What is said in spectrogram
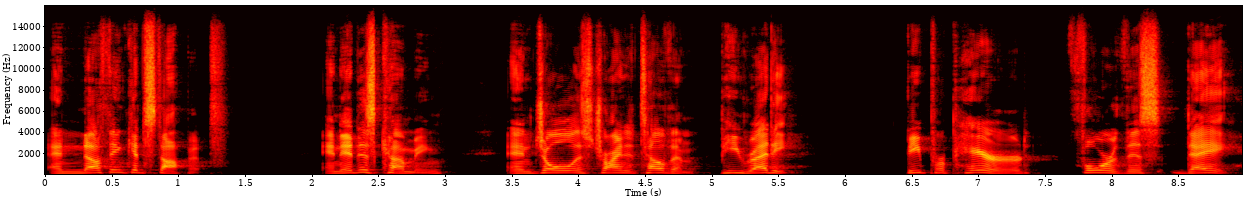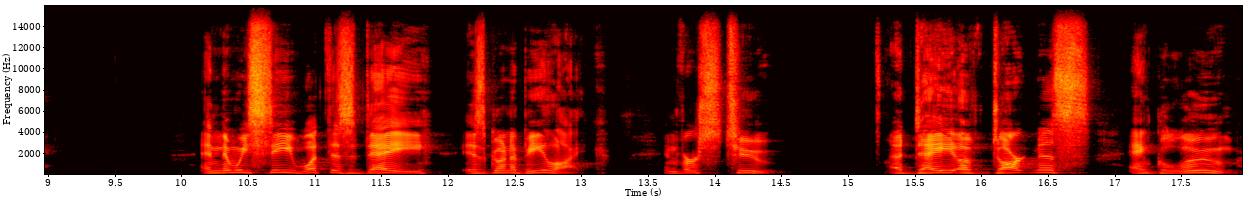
and nothing can stop it. And it is coming, and Joel is trying to tell them be ready, be prepared for this day. And then we see what this day is going to be like. In verse 2, a day of darkness and gloom,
